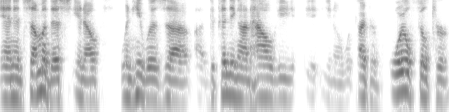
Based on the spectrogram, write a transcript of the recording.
And in some of this, you know, when he was, uh, uh, depending on how he, you know, what type of oil filter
